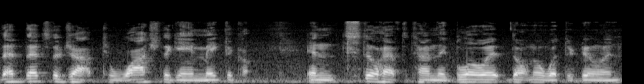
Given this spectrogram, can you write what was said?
that that's their job to watch the game, make the call, and still half the time they blow it, don't know what they're doing.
